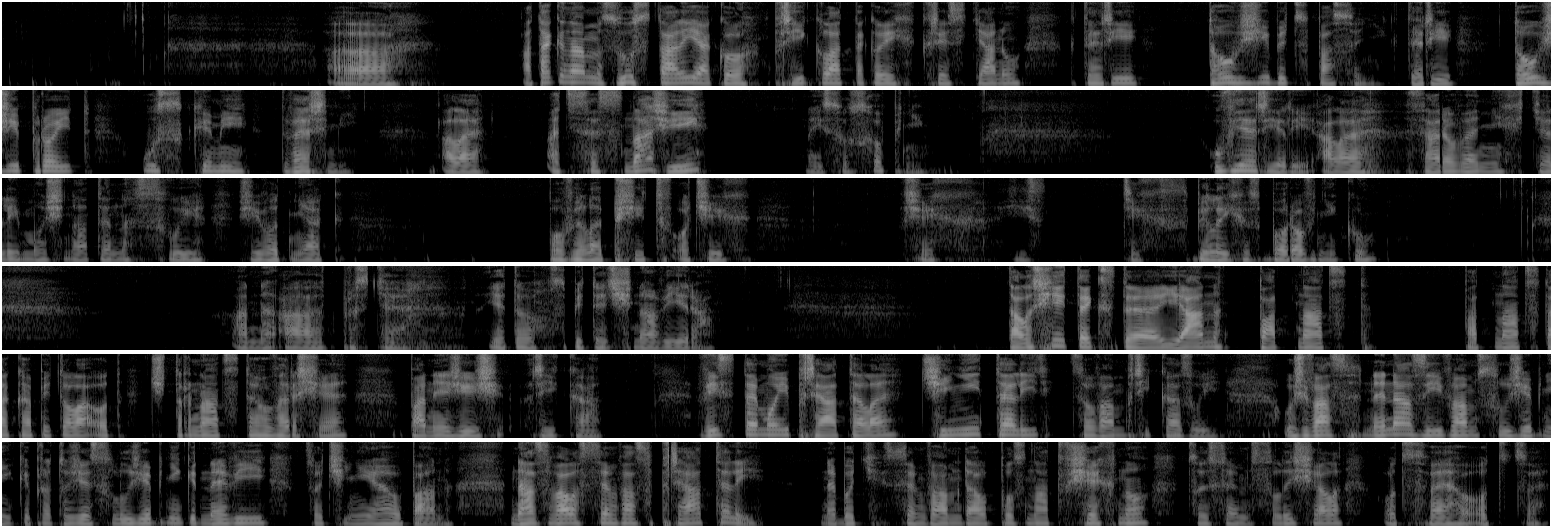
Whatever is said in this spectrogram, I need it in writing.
A, a tak nám zůstali jako příklad takových křesťanů, kteří touží být spasení, kteří touží projít úzkými dveřmi, ale ať se snaží, nejsou schopni. Uvěřili, ale zároveň chtěli možná ten svůj život nějak povylepšit v očích všech těch zbylých zborovníků. A, ne, a prostě je to zbytečná víra. Další text Jan 15, 15. kapitola od 14. verše. Pan Ježíš říká, vy jste moji přátelé, činíte-li, co vám přikazují. Už vás nenazývám služebníky, protože služebník neví, co činí jeho pán. Nazval jsem vás přáteli, neboť jsem vám dal poznat všechno, co jsem slyšel od svého otce.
